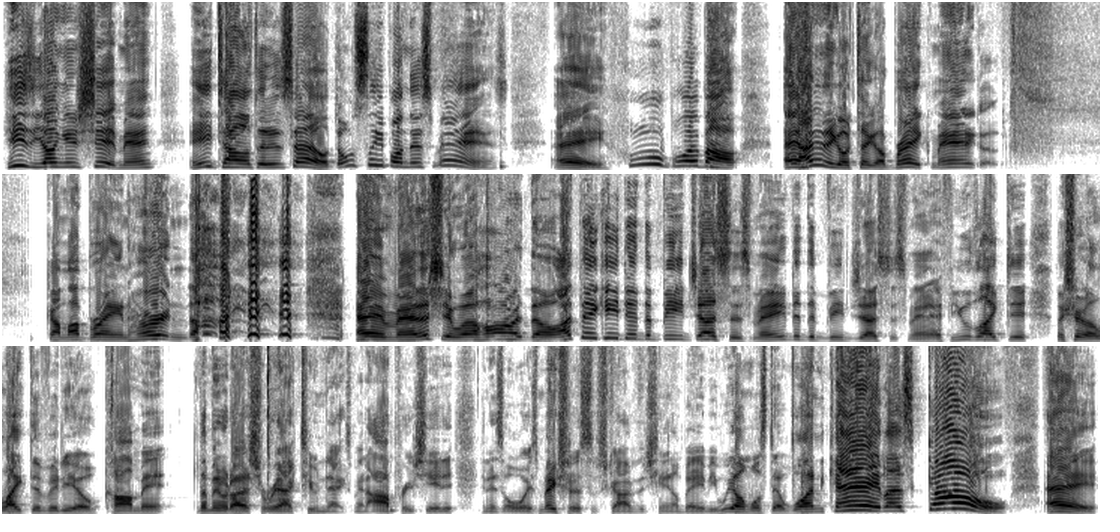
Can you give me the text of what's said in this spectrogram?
He's young as shit, man, and he talented as hell. Don't sleep on this man. Hey, whoo, boy, about. Hey, I need to go take a break, man. Got my brain hurting, dog. hey man, that shit went hard though. I think he did the beat justice, man. He did the beat justice, man. If you liked it, make sure to like the video, comment, Let me know what I should react to next, man. I appreciate it. And as always, make sure to subscribe to the channel, baby. We almost at 1K. Let's go. Hey,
